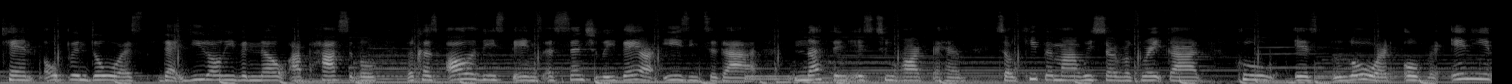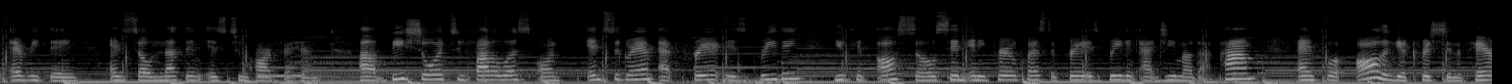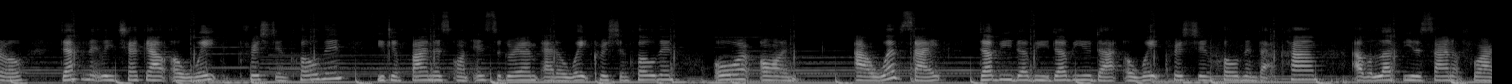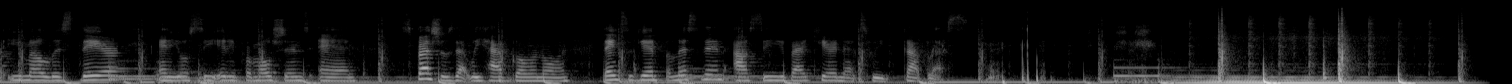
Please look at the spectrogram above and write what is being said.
can open doors that you don't even know are possible because all of these things essentially they are easy to God. Nothing is too hard for him. So keep in mind, we serve a great God who is Lord over any and everything, and so nothing is too hard for him. Uh, be sure to follow us on Instagram at prayer is breathing. You can also send any prayer requests to prayer is breathing at gmail.com. And for all of your Christian apparel, definitely check out Awake Christian Clothing. You can find us on Instagram at Awake Christian Clothing or on our website www.awakechristianclothing.com. I would love for you to sign up for our email list there, and you'll see any promotions and specials that we have going on. Thanks again for listening. I'll see you back here next week. God bless.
